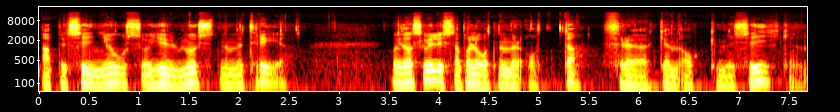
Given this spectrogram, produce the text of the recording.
Apelsinjuice och julmust nummer tre. Och idag ska vi lyssna på låt nummer åtta, Fröken och musiken.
